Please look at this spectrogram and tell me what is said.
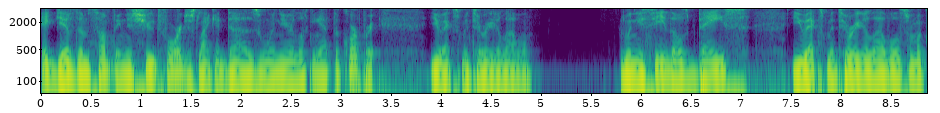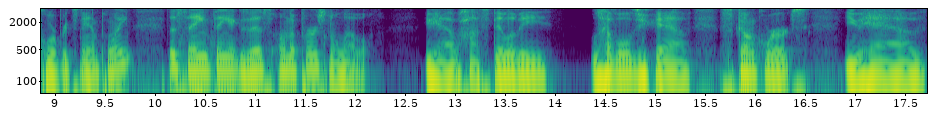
it gives them something to shoot for, just like it does when you're looking at the corporate UX maturity level. When you see those base UX maturity levels from a corporate standpoint, the same thing exists on a personal level. You have hostility levels, you have skunk works, you have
